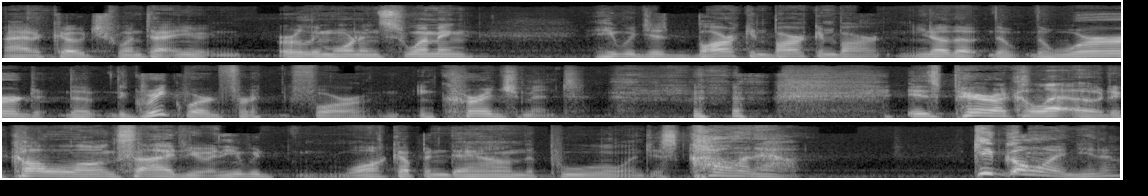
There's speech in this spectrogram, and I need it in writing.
I had a coach one time, early morning swimming. He would just bark and bark and bark. You know, the, the, the word, the, the Greek word for, for encouragement is parakaleo, to call alongside you. And he would walk up and down the pool and just calling out, keep going, you know.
